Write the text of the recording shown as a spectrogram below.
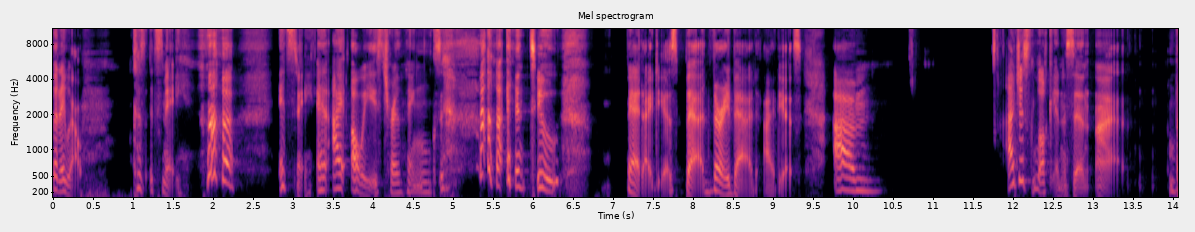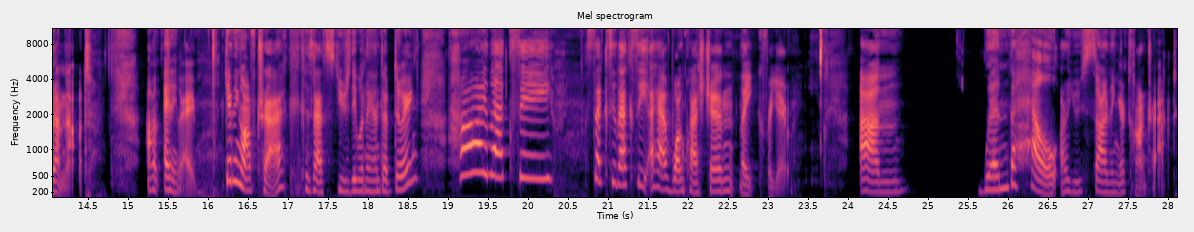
but I will, because it's me. it's me, and I always turn things into bad ideas. Bad, very bad ideas. Um, I just look innocent, uh, but I'm not. Um, anyway, getting off track because that's usually what I end up doing. Hi, Lexi, sexy Lexi. I have one question, like for you. Um, when the hell are you signing your contract?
